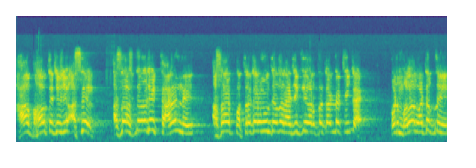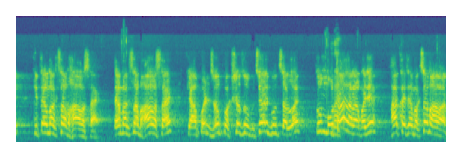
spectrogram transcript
हा भाव त्याच्याशी असेल असं असण्याचं काही कारण नाही. असा पत्रकार म्हणून त्याचा राजकीय अर्थ काढणं ठीक आहे. पण मला वाटत नाही की त्यामागचा भाव असा आहे. त्यामागचा भाव असा आहे की आपण जो पक्ष जो विचार घेऊन चाललोय तो मोठा झाला पाहिजे. हा त्याच्या मागचा भाव आहे.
